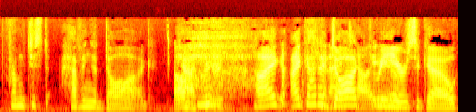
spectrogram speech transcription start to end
from just having a dog. Kathy. I, I got a dog three you? years ago,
